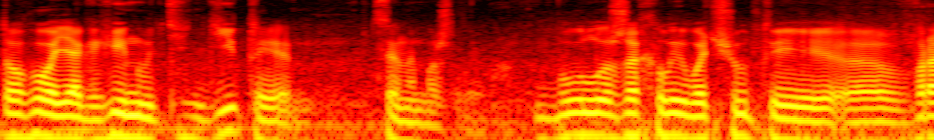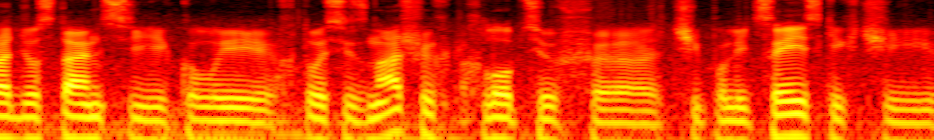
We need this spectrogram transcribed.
того, як гинуть діти, це неможливо. Було жахливо чути е, в радіостанції, коли хтось із наших хлопців, е, чи поліцейських, чи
